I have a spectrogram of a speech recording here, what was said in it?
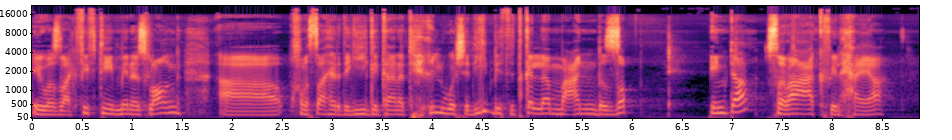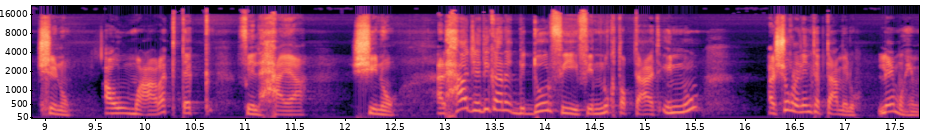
It was like 15 minutes long. آه 15 دقيقة كانت حلوة شديد بتتكلم عن بالضبط أنت صراعك في الحياة شنو؟ أو معركتك في الحياة شنو؟ الحاجة دي كانت بتدور في في النقطة بتاعت إنه الشغل اللي أنت بتعمله ليه مهم؟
